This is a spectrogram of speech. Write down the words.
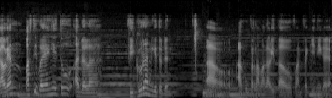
Kalian pasti bayangnya itu adalah figuran gitu dan. Oh, aku pertama kali tahu fun fact ini kayak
